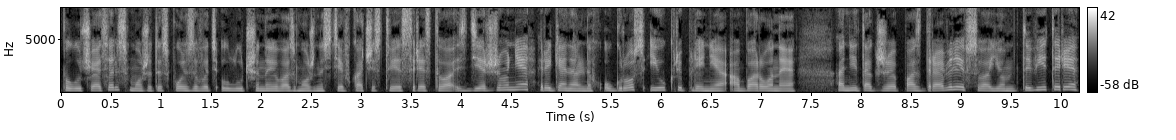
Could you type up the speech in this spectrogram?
Получатель сможет использовать улучшенные возможности в качестве средства сдерживания региональных угроз и укрепления обороны. Они также поздравили в своем твиттере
